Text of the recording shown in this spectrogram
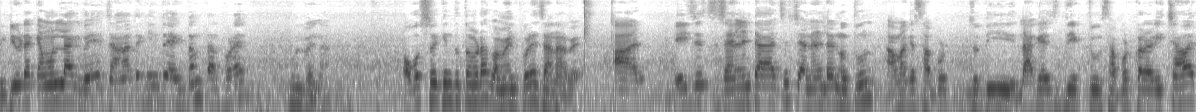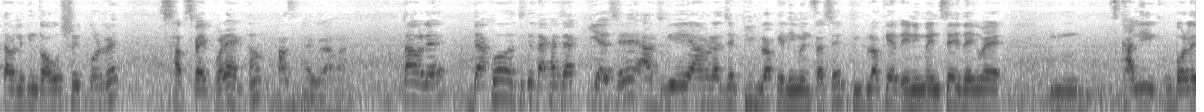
ভিডিওটা কেমন লাগবে জানাতে কিন্তু একদম তারপরে ভুলবে না। অবশ্যই কিন্তু তোমরা কমেন্ট করে জানাবে। আর এই যে চ্যানেলটা আছে চ্যানেলটা নতুন, আমাকে সাপোর্ট যদি লাগে, যদি একটু সাপোর্ট করার ইচ্ছা হয়, তাহলে কিন্তু অবশ্যই করবে। সাবস্ক্রাইব করে একদম পাশে থাকবে আমার। তাহলে দেখো, আজকে দেখা যাক কি আছে। আজকে আমরা যে পি ব্লক এলিমেন্টস আছে পি ব্লকের এলিমেন্টসে দেখবে খালি বলে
